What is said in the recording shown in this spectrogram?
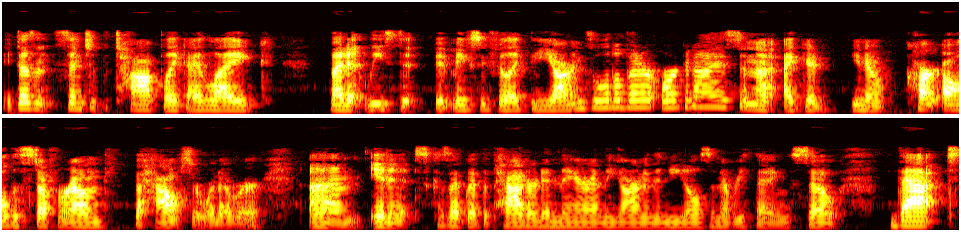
It doesn't cinch at the top like I like but at least it, it makes me feel like the yarn's a little better organized and that I could, you know, cart all the stuff around the house or whatever um, in it because I've got the pattern in there and the yarn and the needles and everything. So that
